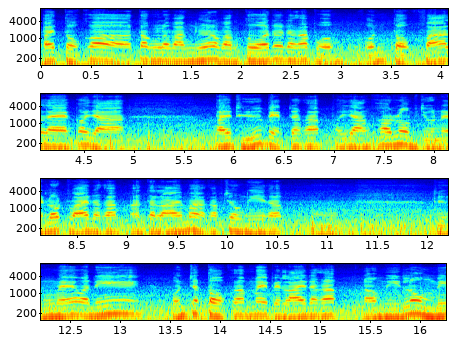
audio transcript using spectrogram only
ไปตกก็ต้องระวังเนื้อระวังตัวด้วยนะครับ ผมฝนตกฟ้าแรงก็อย่าไปถือเบ็ดนะครับ พยายามเข้าร่มอยู่ในรถไว้นะครับ อันตรายมากครับช่วงนี้ครับ ถึงแม้วันนี้ ฝนจะตกครับไม่เป็นไรนะครับ เรามีร่มมี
